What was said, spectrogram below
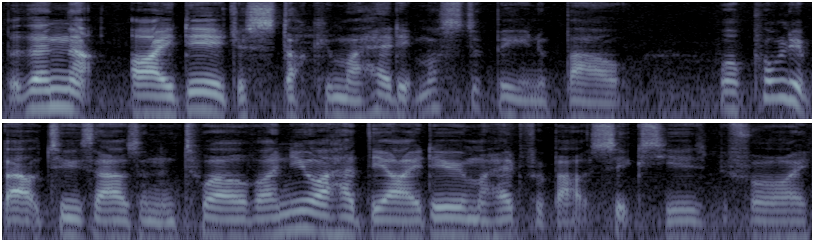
But then that idea just stuck in my head. It must have been about well, probably about 2012. I knew I had the idea in my head for about six years before I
